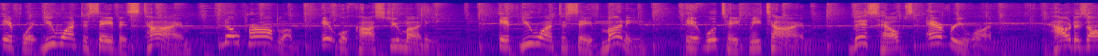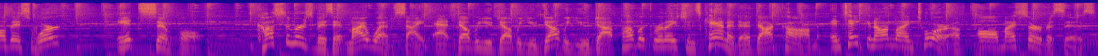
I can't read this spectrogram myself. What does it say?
If what you want to save is time, no problem, it will cost you money. If you want to save money, it will take me time. This helps everyone. How does all this work? It's simple. Customers visit my website at www.publicrelationscanada.com and take an online tour of all my services.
